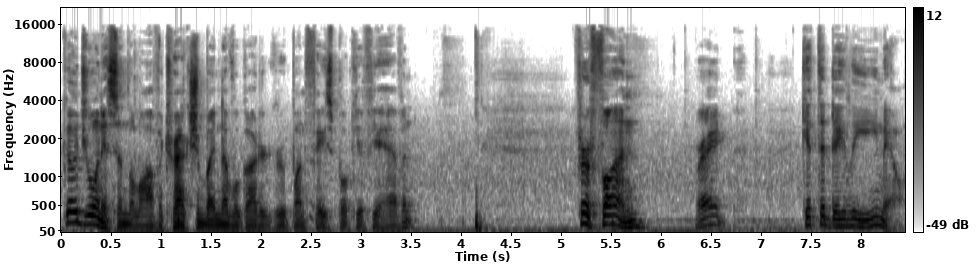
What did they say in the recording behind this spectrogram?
Go join us in the Law of Attraction by Neville Goddard group on Facebook if you haven't. For fun, right? Get the daily email,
